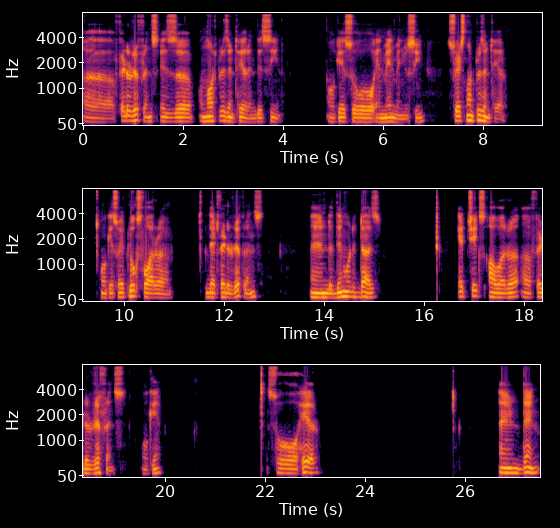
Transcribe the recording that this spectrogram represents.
uh, fader reference is uh, not present here in this scene. Okay so in main menu scene. So it's not present here okay so it looks for uh, that fader reference. And then what it does it checks our uh, fader reference. Okay. So here and then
